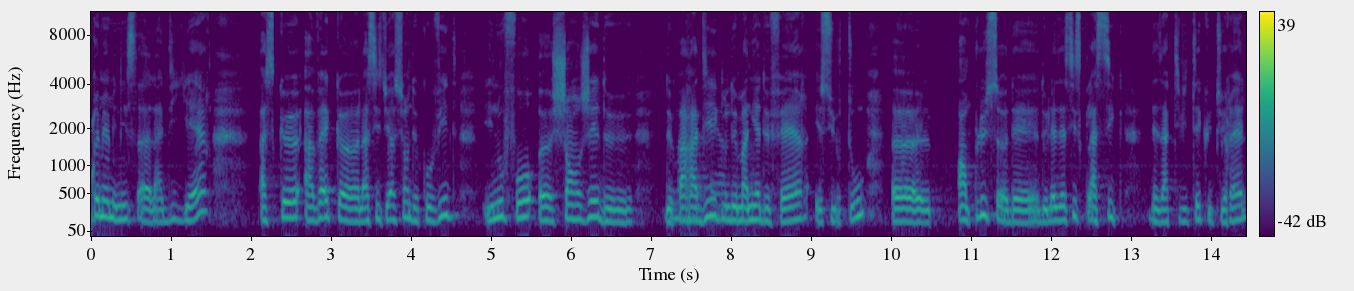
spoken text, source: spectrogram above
Premier ministre l'a dit hier parce qu'avec euh, la situation de Covid, il nous faut euh, changer de, paradigme, de, manière de faire et surtout, euh, en plus de l'exercice classique des activités culturelles,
